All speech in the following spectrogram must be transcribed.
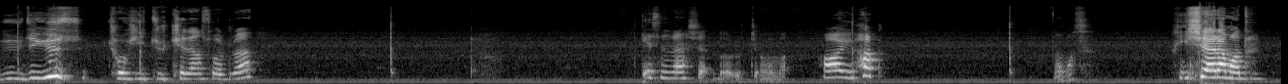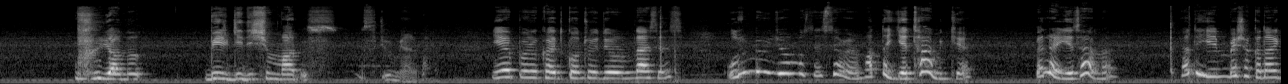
Yüzde yüz çok iyi Türkçeden sonra. Kesin aşağı doğru uçacağım ama. Hayır hak. Olmaz. İşe yaramadı. Yalnız bir gidişim var. Üf. Üf diyorum yani ben. Niye hep böyle kayıt kontrol ediyorum derseniz uzun bir video olmasını istemiyorum. Hatta yeter mi ki? Böyle yeter mi? Hadi 25'e kadar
